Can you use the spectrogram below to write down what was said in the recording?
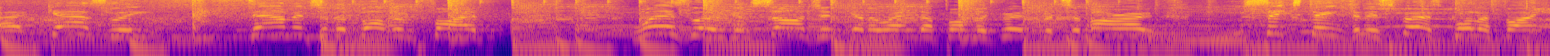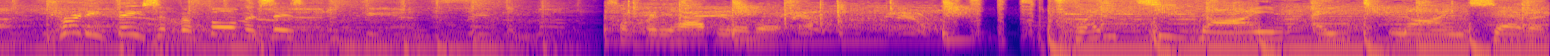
Uh, Gasly down into the bottom five. Where's Logan Sargeant going to end up on the grid for tomorrow? 16th in his first qualifying. Pretty decent performances. I'm pretty happy with it. 29897.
